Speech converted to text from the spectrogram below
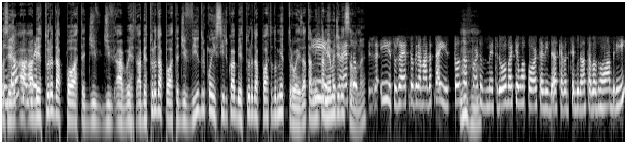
Ou seja, Então, a, quando a me- abertura da porta de, de- a aber- a abertura da porta de vidro coincide com a abertura da porta do metrô, exatamente na Isso, mesma já é direção, pro- né? já- isso, já é programada para isso. Todas as Uhum. portas do metrô vai ter uma porta ali daquela de segurança, elas vão abrir.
